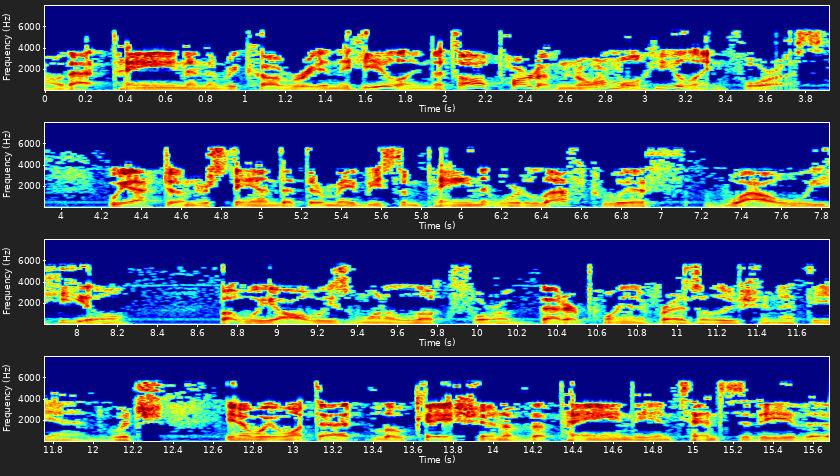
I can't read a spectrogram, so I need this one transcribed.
now. That pain and the recovery and the healing. That's all part of normal healing for us. We have to understand that there may be some pain that we're left with while we heal but we always want to look for a better point of resolution at the end, which, you know, we want that location of the pain, the intensity, the,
